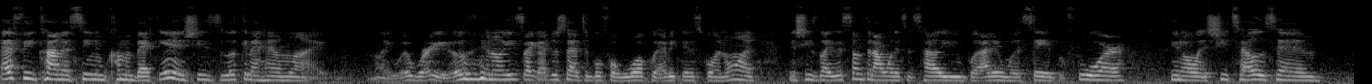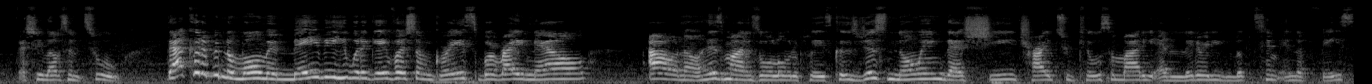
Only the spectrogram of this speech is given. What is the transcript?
Effie kind of seen him coming back in. She's looking at him like, like, where were you? You know, he's like, I just had to go for a walk with everything that's going on. And she's like, there's something I wanted to tell you, but I didn't want to say it before. You know, and she tells him that she loves him too. That could have been the moment. Maybe he would have gave her some grace, but right now, I don't know. His mind is all over the place because just knowing that she tried to kill somebody and literally looked him in the face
